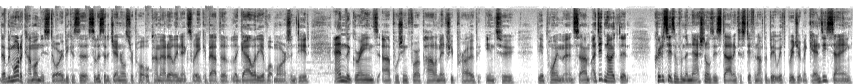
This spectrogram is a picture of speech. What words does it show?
There'll be more to come on this story because the Solicitor General's report will come out early next week about the legality of what Morrison did, and the Greens are pushing for a parliamentary probe into the appointments. Um, I did note that criticism from the Nationals is starting to stiffen up a bit, with Bridget McKenzie saying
